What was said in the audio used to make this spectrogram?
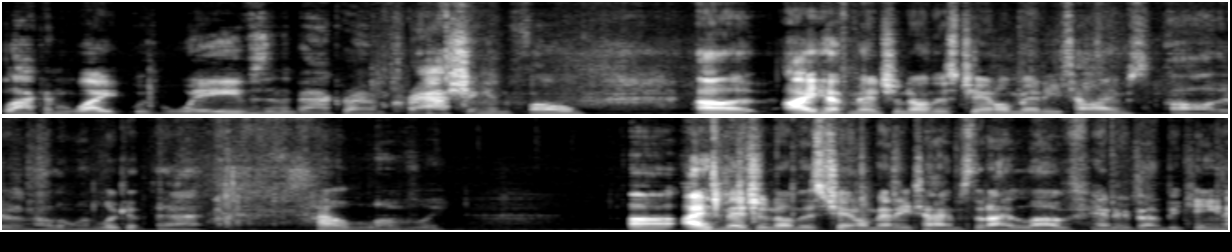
black and white with waves in the background crashing in foam uh, I have mentioned on this channel many times. Oh, there's another one. Look at that. How lovely. Uh, I've mentioned on this channel many times that I love Henry Kane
